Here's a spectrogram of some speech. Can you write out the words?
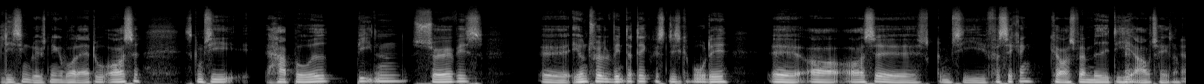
leasingløsninger, hvor der er, du også, skal man sige, har både bilen, service, øh, eventuelt vinterdæk, hvis de skal bruge det, øh, og også skal man sige, forsikring kan også være med i de her aftaler. Ja.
